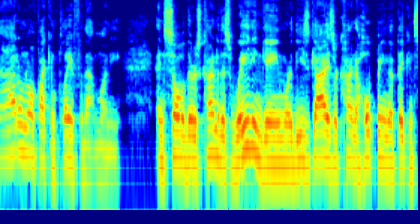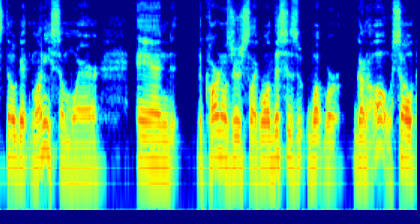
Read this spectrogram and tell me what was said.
I don't know if I can play for that money. And so there's kind of this waiting game where these guys are kind of hoping that they can still get money somewhere. And the Cardinals are just like, well, this is what we're going to owe. So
